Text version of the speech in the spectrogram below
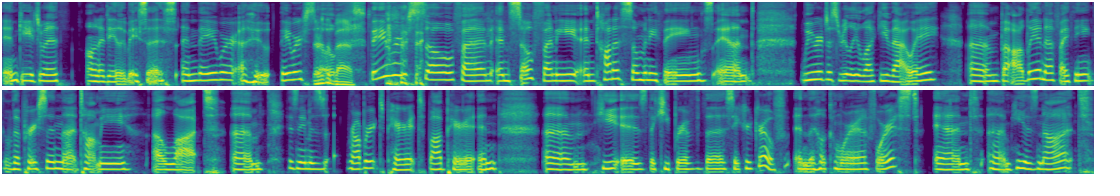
engage with on a daily basis, and they were a hoot. They were so They're the best. they were so fun and so funny and taught us so many things and we were just really lucky that way um, but oddly enough i think the person that taught me a lot um, his name is robert parrott bob parrott and um, he is the keeper of the sacred grove in the Hill Cumorah forest and um, he is not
